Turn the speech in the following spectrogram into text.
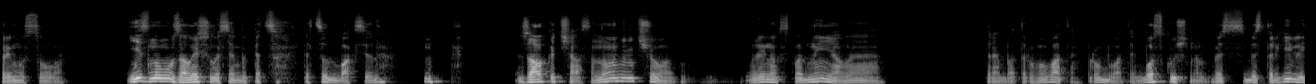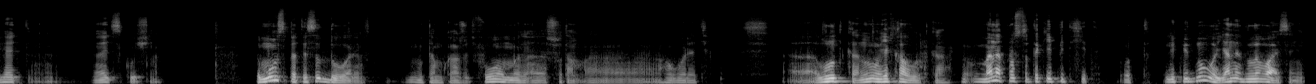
примусово. І знову залишилося якби 500, 500 баксів. Жалко часу. Ну нічого. Ринок складний, але треба торгувати, пробувати. Бо скучно. Без, без торгівлі геть, геть скучно. Тому з 500 доларів. Ну, там кажуть, фом, е, що там е, говорять. Е, Лутка. Ну, яка лутка? У мене просто такий підхід. От ліквіднуло, я не доливаюся ні,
